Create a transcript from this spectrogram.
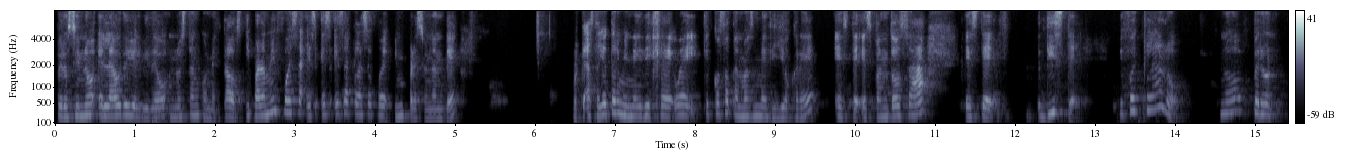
Pero si no, el audio y el video no están conectados. Y para mí fue esa, es, esa clase fue impresionante, porque hasta yo terminé y dije, güey, qué cosa tan más mediocre, este, espantosa, este, diste. Y fue claro, ¿no? Pero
